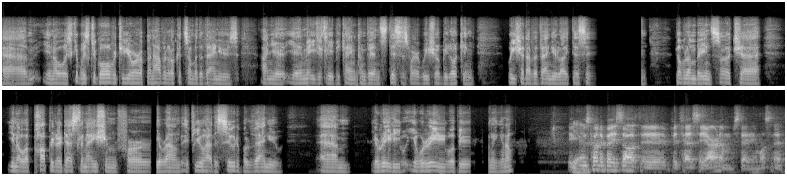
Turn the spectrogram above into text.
um, you know, was, was to go over to Europe and have a look at some of the venues, and you, you immediately became convinced this is where we should be looking. We should have a venue like this in Dublin being such a, you know, a popular destination for around. If you had a suitable venue, um, you really, you really would be running, you know. It, yeah. was kind of based off the Vitesse Arnhem Stadium, wasn't it?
